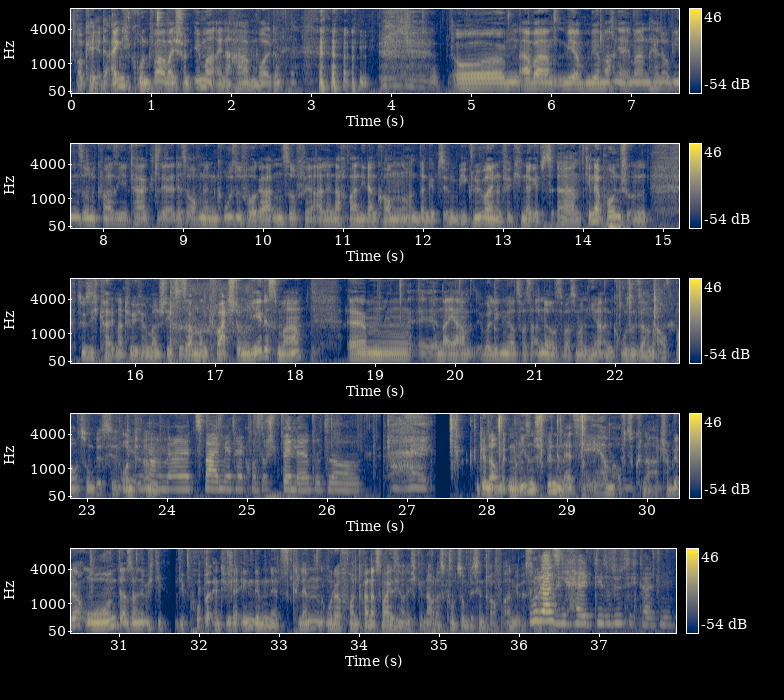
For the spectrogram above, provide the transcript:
Okay, der eigentliche Grund war, weil ich schon immer eine haben wollte. Und, aber wir, wir machen ja immer an Halloween so einen quasi Tag des offenen Gruselvorgartens, so für alle Nachbarn, die dann kommen. Und dann gibt es irgendwie Glühwein und für Kinder gibt es äh, Kinderpunsch und Süßigkeiten natürlich. Und man steht zusammen und quatscht. Und jedes Mal, ähm, äh, naja, überlegen wir uns was anderes, was man hier an Gruselsachen aufbaut, so ein bisschen. Und Dann ähm, haben wir eine zwei Meter große Spinne besorgt. Genau, mit einem riesen Spinnennetz. Ey, hör mal auf zu knatschen, bitte. Und da soll nämlich die, die Puppe entweder in dem Netz klemmen oder von dran. Das weiß ich noch nicht genau. Das kommt so ein bisschen drauf an. Wie Oder sie hält diese Süßigkeiten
